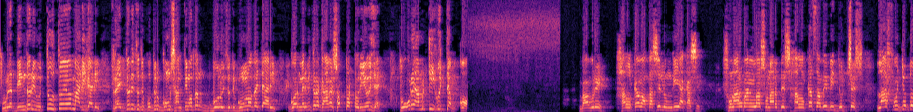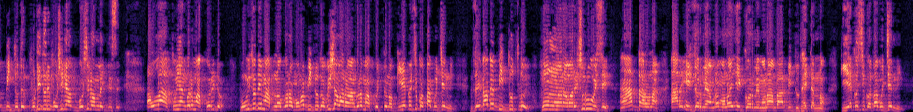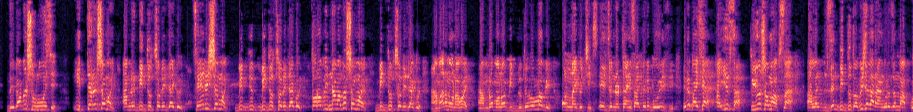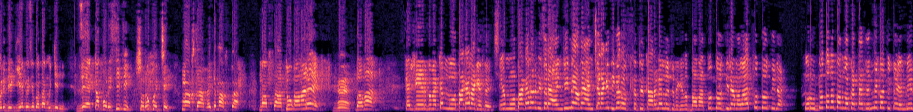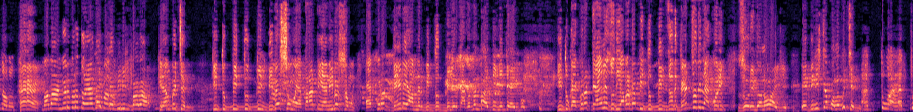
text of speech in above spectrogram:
পুরা দিন ধরে উত্তু উত্তু মারি কাড়ি। রাত ধরে যদি কুদুর ঘুম শান্তি মতন বলে, যদি ঘুম না যাইতে আরি গরমের ভিতরে ঘামের সব টটরি হয়ে যায়। তোরে আমি কি করতাম ক। বাবুরে, হালকা বাতাসে লুঙ্গি আকাশে। সোনার বাংলা, সোনার দেশ, হালকা চাবে বিদ্যুৎ শেষ। লাস্ট পর্যন্ত বিদ্যুতের খুঁটি ধরে বসি বসি রন দিছে। আল্লাহ তুই আঙ্গরে মাফ করি দো তুমি যদি মাফ ন করো, মনে বিদ্যুৎ অফিসাল আর আঙ্গরে মাফ করতো না। গিয়ে কইছি কথা বুঝছেননি যেভাবে বিদ্যুৎ লই হুন মারামারি শুরু হয়েছে আর ধারণা, আর এই জন্মে আমরা মনে হয়, এই গরমে মনে আমরা আর বিদ্যুৎ হাইতাম না। গিয়ে কইছি কথা বুঝছেননি যেভাবে শুরু হয়েছে ইফতারের সময় আমাদের বিদ্যুৎ চলে যায় গই সেহরির সময় বিদ্যুৎ বিদ্যুৎ চলে যায় গই তরবির নামাজের সময় বিদ্যুৎ চলে যায় গই আমার মনে হয় আমরা মনে হয় বিদ্যুতের লগে অন্যায় করছি এই জন্য ঠ্যাং সাই ধরে বইছি। এরে বাইসা আইসা তুইও সব মাপসা আল্লাহ যেন বিদ্যুৎ অফিসার আর আঙ্গরে যেন মাফ করে দিয়ে গিয়ে কইছে কথা বুঝছেননি যে একটা পরিস্থিতি শুরু করছে মাপসা এটা মাপসা মাপসা তো বাবা রে হ্যাঁ। বাবা কালকে এরকম একটা মোতাকানা গেছে সে মোতাকানার ভিতরে হবে আইনচার আগে দিবে রক্ত। তুই কারণে লইছিল কিন্তু বাবা তোর দোষ বাবা তোর দোষ তোর উদ্যতন কর্মকর্তা কর তুই তো এমনি চলো হ্যাঁ বাবা আঙ্গের উপরে দয়া কর একটা জিনিস বাবা খেয়াল করছেন? কিন্তু বিদ্যুৎ বিল দিবার সময় এতারা টিয়া নিবার সময় একরো ডেড়ে আপনার বিদ্যুৎ বিলের কাগজ বাইর দিয়ে যেতে কিন্তু একরো টাইমে যদি আবার কা বিদ্যুৎ বিল যদি পেট যদি না করি জরিমানাও আইয়ে এই জিনিসটা ফলো করছেন? এত এত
